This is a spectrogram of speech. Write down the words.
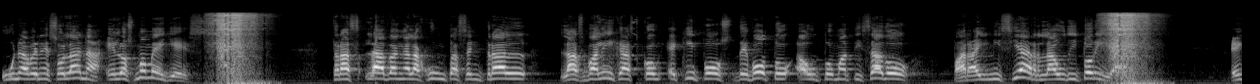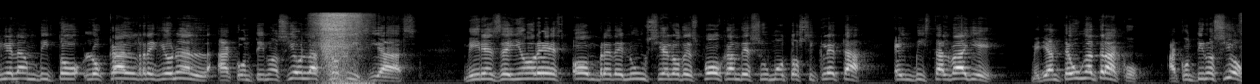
una venezolana en Los Mameyes. Trasladan a la Junta Central las valijas con equipos de voto automatizado para iniciar la auditoría. En el ámbito local regional, a continuación las noticias. Miren señores, hombre denuncia lo despojan de su motocicleta en Vista al Valle mediante un atraco. A continuación,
